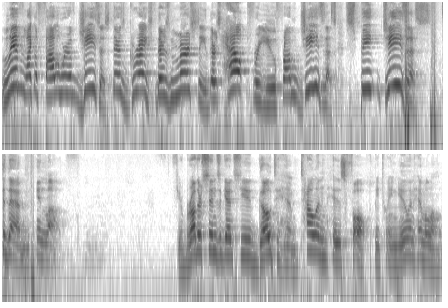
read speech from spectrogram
Live like a follower of Jesus. There's grace, there's mercy, there's help for you from Jesus. Speak Jesus to them in love. If your brother sins against you, go to him. Tell him his fault between you and him alone.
